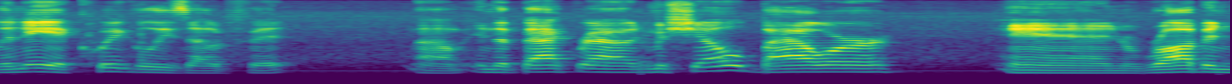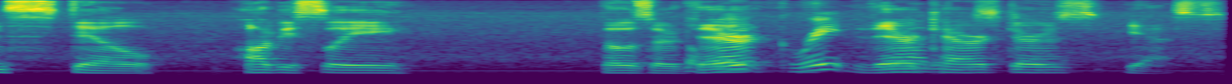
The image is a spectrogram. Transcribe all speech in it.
Linnea Quigley's outfit. Um, in the background, Michelle Bauer and Robin Stille. Obviously, those are The their great their characters. Yes,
